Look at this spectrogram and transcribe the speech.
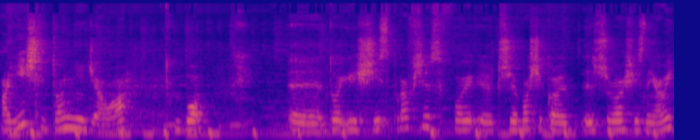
a jeśli to nie działa, bo e, to jeśli sprawdźcie swoje, e, czy wasi, czy wasi znajomi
